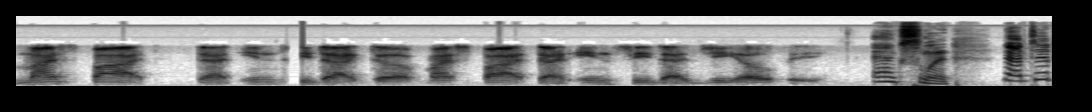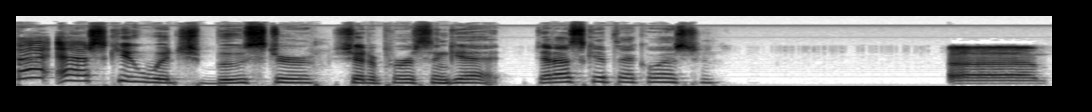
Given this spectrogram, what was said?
myspot.nc.gov, myspot.nc.gov. Excellent. Now, did I ask you which booster should a person get? Did I skip that question? Um,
